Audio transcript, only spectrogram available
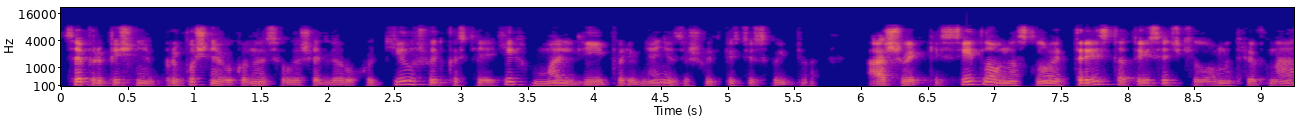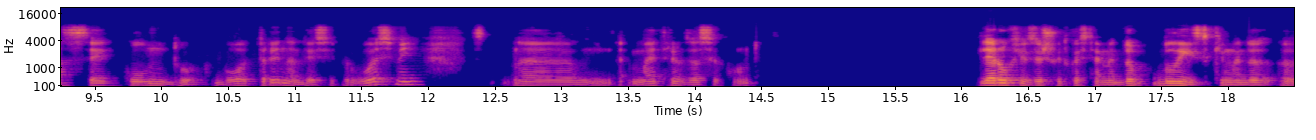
Це припущення, припущення виконується лише для руху тіл, швидкості яких малі порівняння зі швидкістю світла. А швидкість світла у нас становить 300 тисяч кілометрів на секунду, або 3 на 10 у 8 е, метрів за секунду. Для рухів зі швидкостями до близькими до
